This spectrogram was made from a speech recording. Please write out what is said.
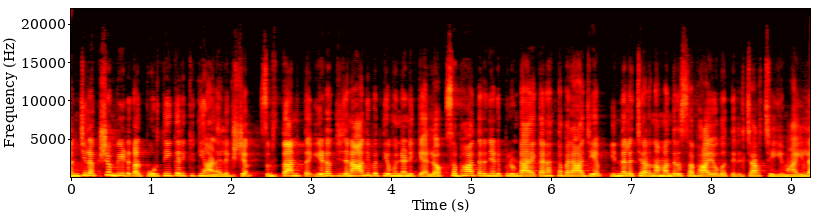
അഞ്ച് ലക്ഷം വീടുകൾ പൂർത്തീകരിക്കുകയാണ് ലക്ഷ്യം. സംസ്ഥാനത്ത് ഇടതു ജനാധിപത്യ മുന്നണിക്ക് ലോക്സഭാ തെരഞ്ഞെടുപ്പിലുണ്ടായ കനത്ത പരാജയം ഇന്നലെ ചേർന്ന മന്ത്രിസഭാ യോഗത്തിൽ ചർച്ചയുമായില്ല.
